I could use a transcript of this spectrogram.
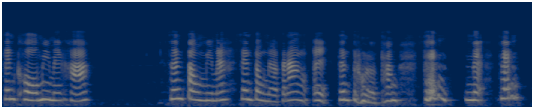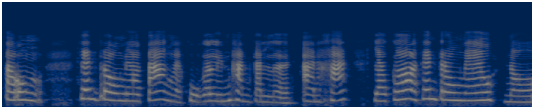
เส้นโค้งมีไหมคะ เส้นตรงมีไหมเส้นตรงแนวตั้ง เอ้ย เส้นตรงแนวตั้ง เส้นเนี่ย เส้นตรง เส้นตรงแนวตั้งเนี่ยครูก็ลิ้นพันกันเลย อ่านะคะ แล้วก็เส้นตรงแนวนอ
